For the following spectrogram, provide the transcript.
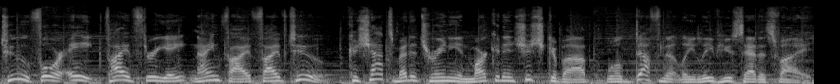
248 538 9552. Kashat's Mediterranean Market and Shish Kebab will definitely leave you satisfied.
